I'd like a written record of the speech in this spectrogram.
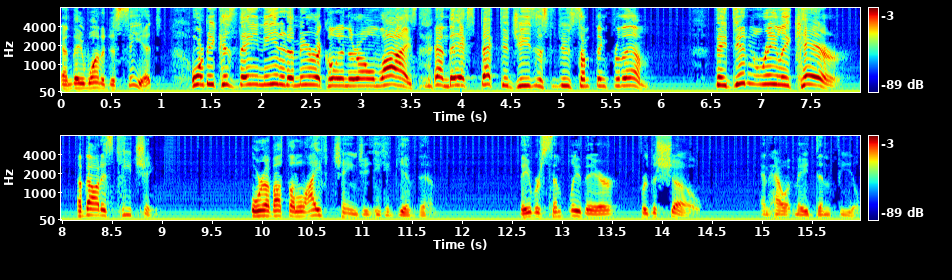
and they wanted to see it, or because they needed a miracle in their own lives and they expected Jesus to do something for them. They didn't really care about his teaching or about the life changing he could give them. They were simply there for the show and how it made them feel.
